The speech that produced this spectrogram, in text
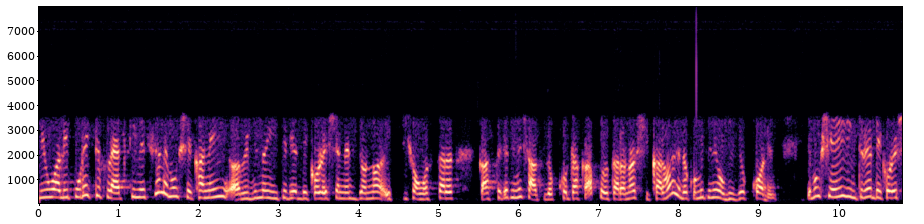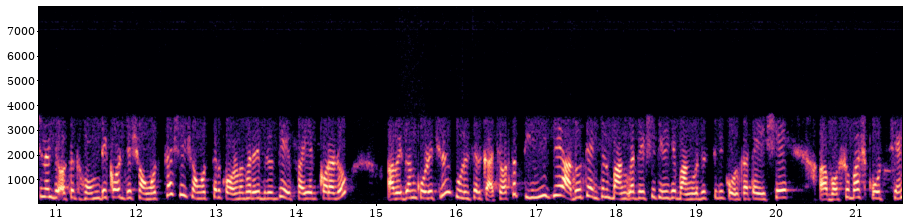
নিউ আলিপুরে একটি ফ্ল্যাট কিনেছিলেন এবং সেখানেই বিভিন্ন ইন্টেরিয়ার ডেকোরেশনের জন্য একটি সংস্থার কাছ থেকে তিনি সাত লক্ষ টাকা প্রতারণার শিকার হন, এরকমই তিনি অভিযোগ করেন। এবং সেই ইন্টেরিয়ার ডেকোরেশনের অর্থাৎ হোম ডেকোর যে সংস্থা, সেই সংস্থার কর্ণধারের বিরুদ্ধে এফআইআর করারও আবেদন করেছিলেন পুলিশের কাছে। অর্থাৎ তিনি যে আদতে একজন বাংলাদেশি, তিনি যে বাংলাদেশ থেকে কলকাতায় এসে বসবাস করছেন,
